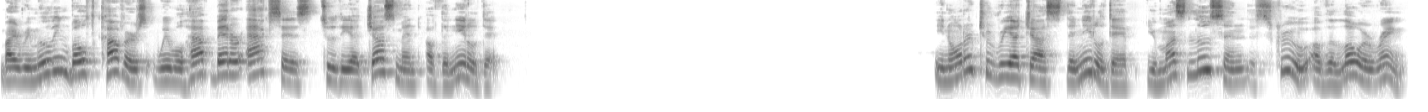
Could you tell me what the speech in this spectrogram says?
By removing both covers, we will have better access to the adjustment of the needle dip. In order to readjust the needle dip, you must loosen the screw of the lower ring.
